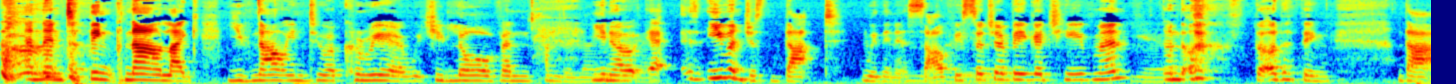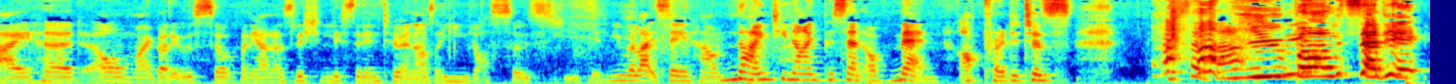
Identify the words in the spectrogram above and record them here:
and then to think now like you've now into a career which you love, and you know yeah. even just that within itself is such a big achievement. Yeah. And the, the other thing that I heard, oh my god, it was so funny, and I was literally listening to it, and I was like, you lot are so stupid. You were like saying how ninety nine percent of men are predators. You both said it.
